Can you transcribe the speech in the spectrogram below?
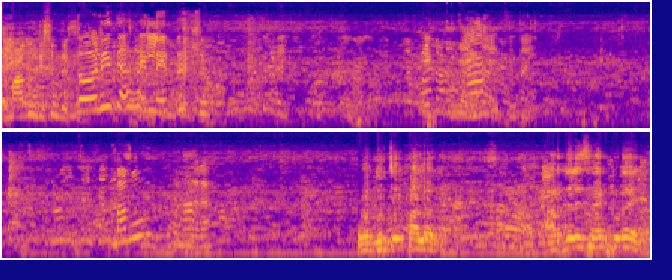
ते मागून दिसून दिसत दोन्ही त्या साईडला येत. बाबू? जरा वधूचे पालक. अर्धले साहेब कुठे आहेत?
